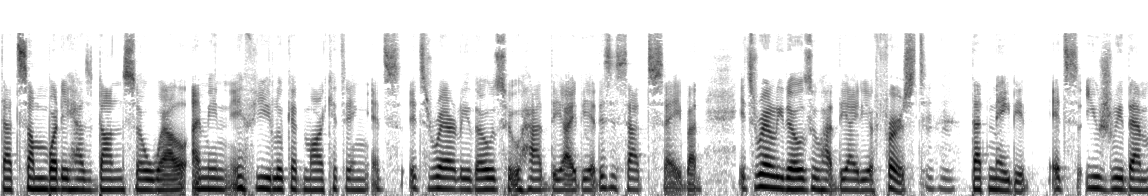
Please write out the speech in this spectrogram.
that somebody has done so well. I mean if you look at marketing it's it's rarely those who had the idea. This is sad to say but it's rarely those who had the idea 1st Mm-hmm. that made it. It's usually them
